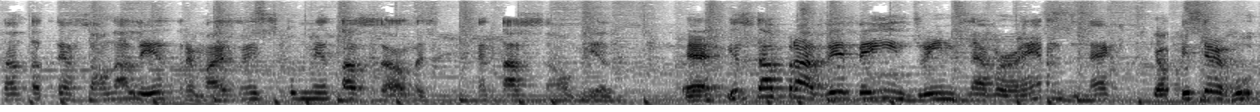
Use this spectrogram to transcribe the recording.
tanta atenção na letra, é mais na instrumentação, na instrumentação mesmo. É, isso dá para ver bem em Dreams Never End, né? Que é o Peter Hook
